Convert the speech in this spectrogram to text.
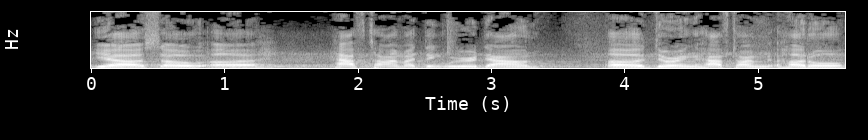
Yeah. So uh, halftime, I think we were down uh, during halftime huddle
